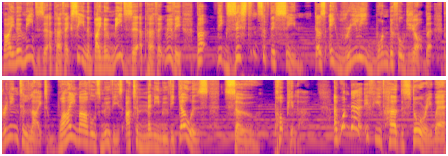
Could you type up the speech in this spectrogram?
By no means is it a perfect scene, and by no means is it a perfect movie, but the existence of this scene does a really wonderful job at bringing to light why Marvel's movies are to many moviegoers so popular. I wonder if you've heard the story where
